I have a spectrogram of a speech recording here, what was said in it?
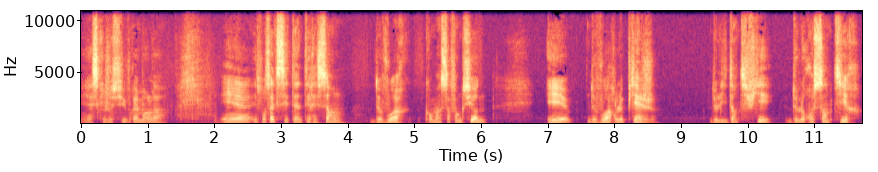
est-ce que je suis vraiment là? Et, euh, et c'est pour ça que c'est intéressant de voir comment ça fonctionne et de voir le piège, de l'identifier, de le ressentir,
